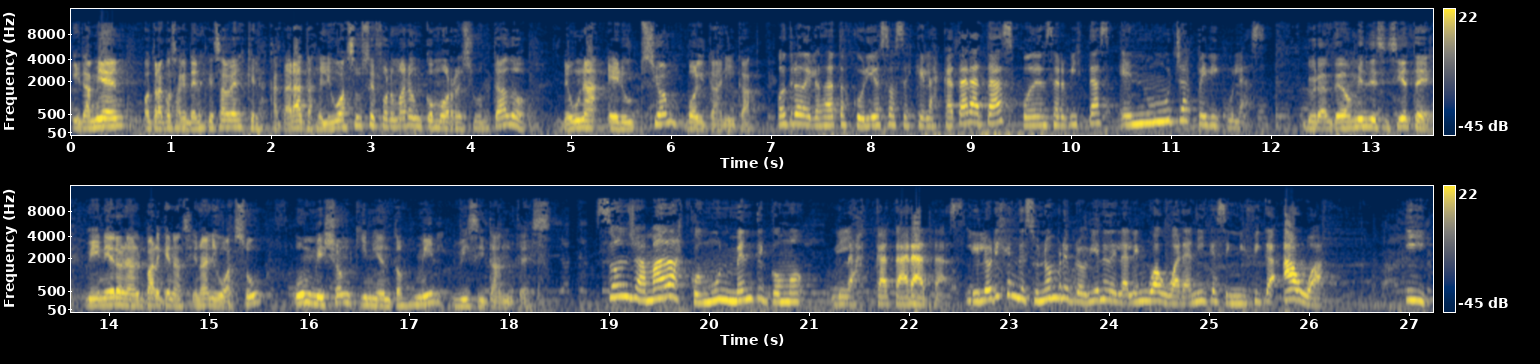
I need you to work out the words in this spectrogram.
Y también, otra cosa que tenés que saber es que las cataratas del Iguazú se formaron como resultado de una erupción volcánica. Otro de los datos curiosos es que las cataratas pueden ser vistas en muchas películas. Durante 2017 vinieron al Parque Nacional Iguazú 1.500.000 visitantes. Son llamadas comúnmente como las cataratas. Y el origen de su nombre proviene de la lengua guaraní que significa agua. Y,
